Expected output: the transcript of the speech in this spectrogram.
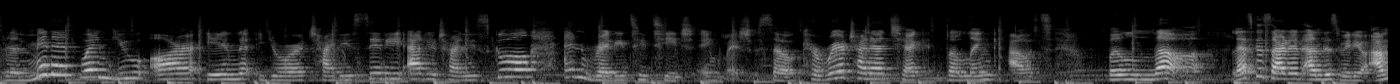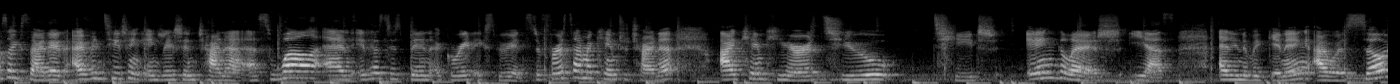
the minute when you are in your Chinese city at your Chinese school and ready to teach English. So Career China, check the link out below. Let's get started on this video. I'm so excited. I've been teaching English in China as well and it has just been a great experience. The first time I came to China, I came here to teach English. Yes. And in the beginning, I was so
